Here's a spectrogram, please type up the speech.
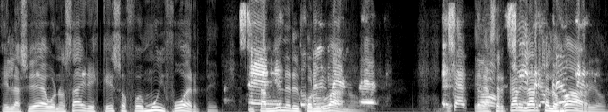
en la ciudad de Buenos Aires, que eso fue muy fuerte. y también en el conurbano. Exacto. El acercar Sí, el arte a los que- barrios.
